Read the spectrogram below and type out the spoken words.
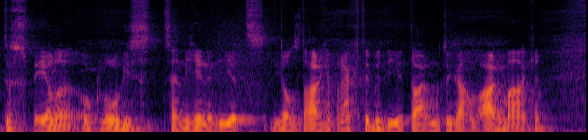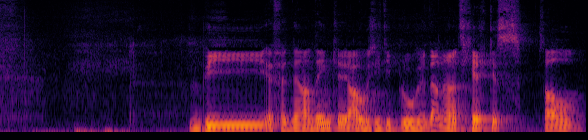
te spelen. Ook logisch, het zijn degenen die, het, die ons daar gebracht hebben, die het daar moeten gaan waarmaken. Wie, even nadenken, ja, hoe ziet die ploeg er dan uit? Gerkes zal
